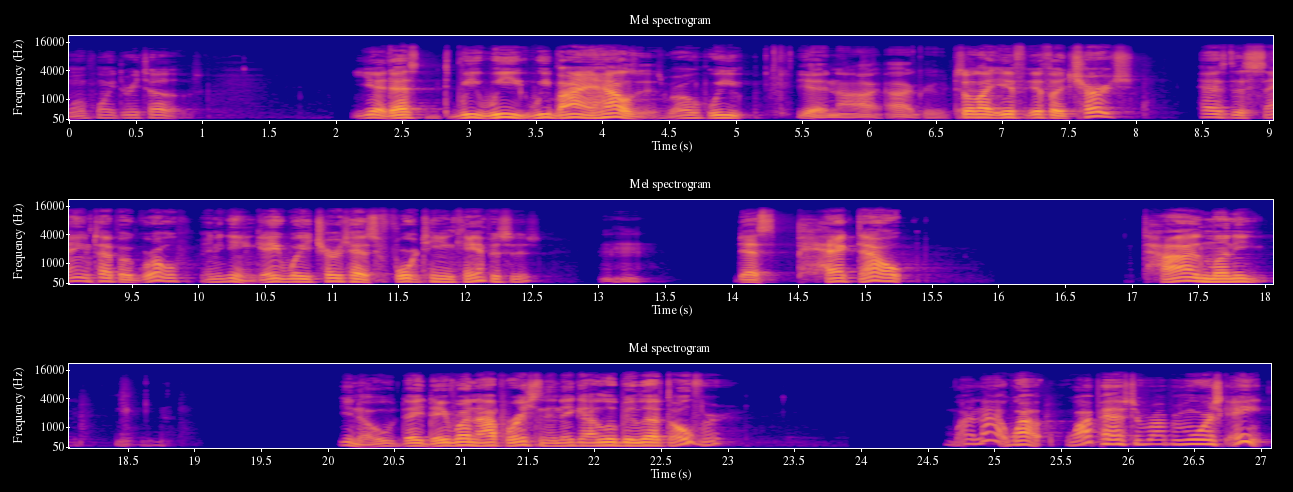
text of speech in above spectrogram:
1.3 tubs. Yeah, that's we we we buying houses, bro. We Yeah, no, I, I agree with that. so like if if a church has the same type of growth, and again, Gateway Church has 14 campuses mm-hmm. that's packed out, tithe money, you know, they they run the operation and they got a little bit left over. Why not? Why why Pastor Robert Morris ain't?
